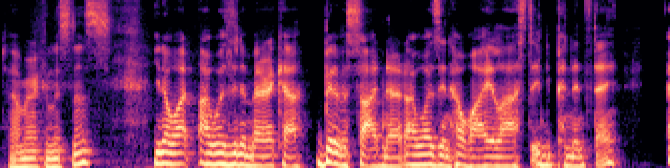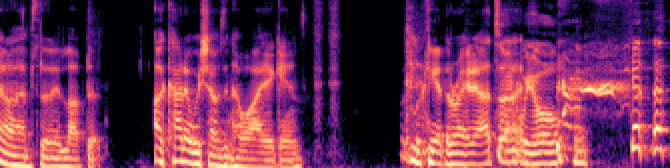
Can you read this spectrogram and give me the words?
to our American listeners, You know what? I was in America. Bit of a side note. I was in Hawaii last Independence Day, and I absolutely loved it. I kind of wish I was in Hawaii again. Looking at the rain outside. don't we all?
